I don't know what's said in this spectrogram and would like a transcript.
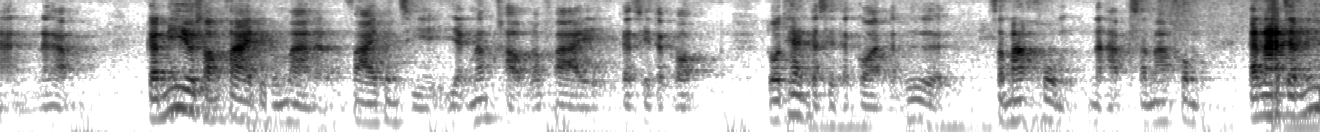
กันนะครับก็มีอยู่สองฝ่ายที่ผมมานะฝ่ายเป็นสีอย่างน้ำเขากับฝ่ายเกษตรกร ตัวแทนเกษตรกรก็คือสมาคมนะครับ สมาคมก็น่าจะมี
